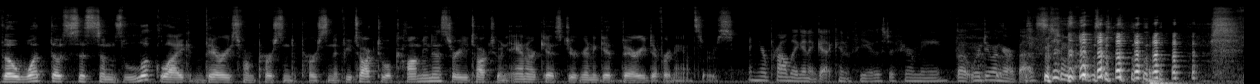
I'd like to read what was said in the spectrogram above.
though what those systems look like varies from person to person. If you talk to a communist or you talk to an anarchist, you're going to get very different answers. And you're probably going to get confused if you're me, but we're doing our best.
